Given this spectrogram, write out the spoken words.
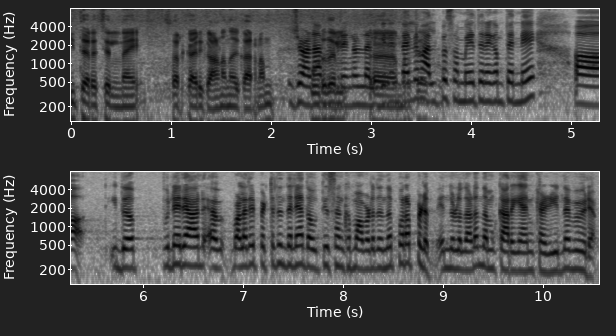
ഈ തെരച്ചിലിനെ സർക്കാർ കാണുന്നത് കാരണം കൂടുതൽ അല്പസമയത്തിനകം തന്നെ ഇത് പുനരാ വളരെ പെട്ടെന്ന് തന്നെ ദൗത്യ സംഘം അവിടെ നിന്ന് പുറപ്പെടും എന്നുള്ളതാണ് നമുക്ക് അറിയാൻ കഴിയുന്ന വിവരം.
